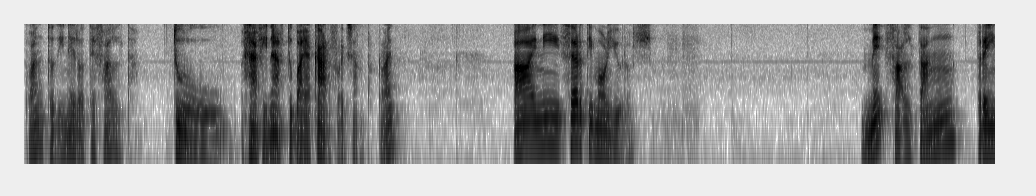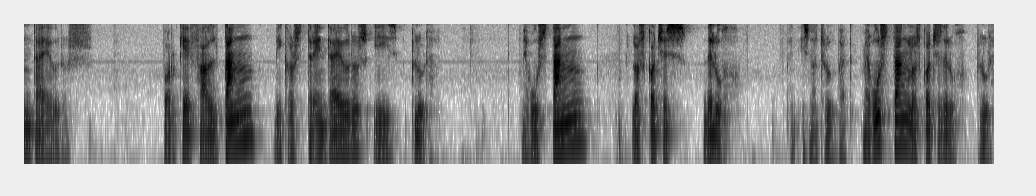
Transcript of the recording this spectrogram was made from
¿Cuánto dinero te falta to have enough to buy a car, for example, right? I need 30 more euros. Me faltan 30 euros. ¿Por qué faltan? Because 30 euros is plural. Me gustan los coches de lujo. It's not true, but me gustan los coches de lujo, plural.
